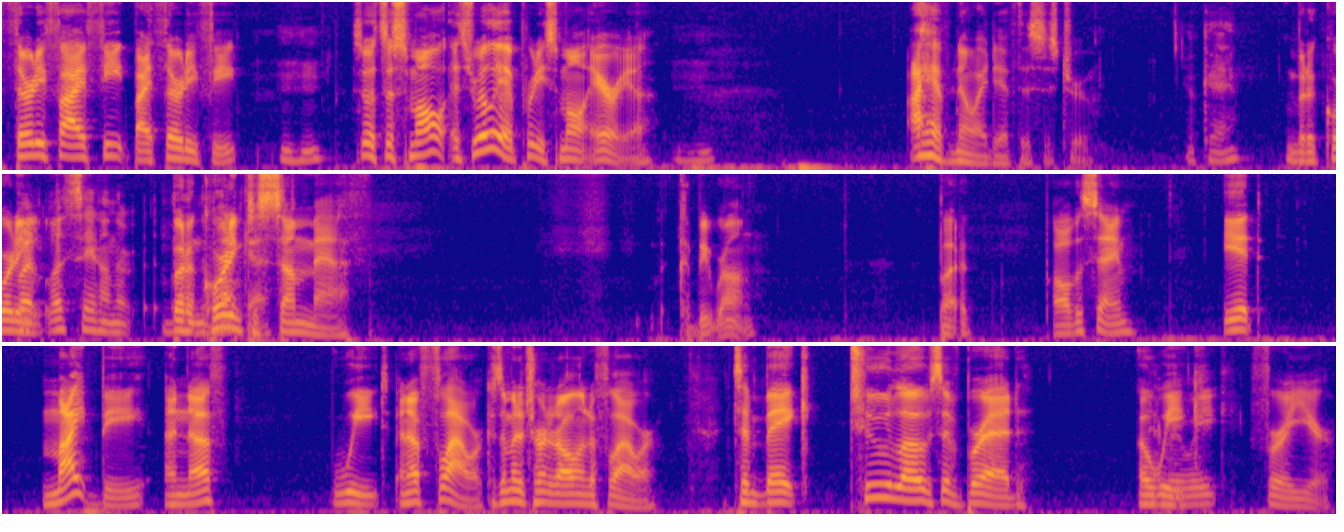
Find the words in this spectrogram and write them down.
35 feet by 30 feet. Mhm. So it's a small. It's really a pretty small area. I have no idea if this is true, Okay. but according But let's say it on the. But on the according to some math, could be wrong. But all the same, it might be enough wheat, enough flour, because I'm going to turn it all into flour, to make two loaves of bread a week, week? for a year.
